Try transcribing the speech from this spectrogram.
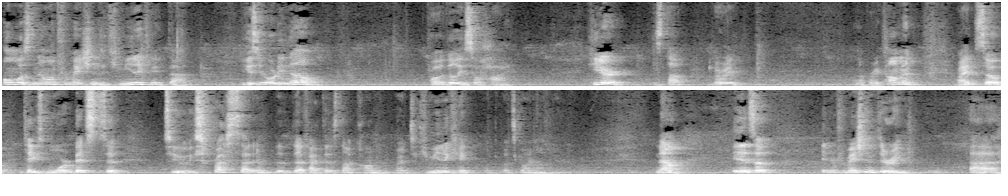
almost no information to communicate that, because you already know. Probability is so high. Here, it's not very, not very common, right? So it takes more bits to to express that the, the, fact that it's not common, right? To communicate what's going on here. Now, it ends up in information theory. Uh,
